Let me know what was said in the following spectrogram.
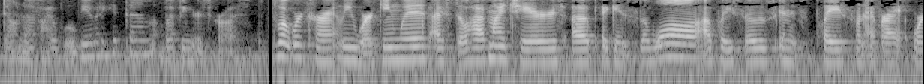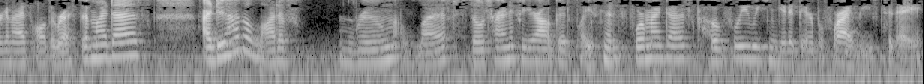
don't know if I will be able to get them, but fingers crossed. Is what we're currently working with. I still have my chairs up against the wall. I'll place those in its place whenever I organize all the rest of my desk. I do have a lot of room left. Still trying to figure out good placements for my desk. Hopefully we can get it there before I leave today.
